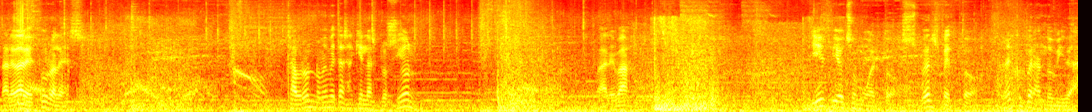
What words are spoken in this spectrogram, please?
Dale, dale, zúrrales. Cabrón, no me metas aquí en la explosión. Vale, va. 18 muertos. Perfecto. Recuperando vida.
